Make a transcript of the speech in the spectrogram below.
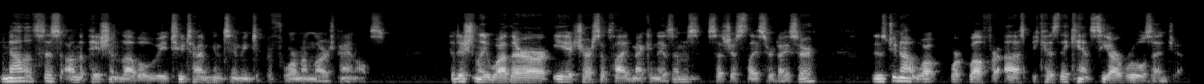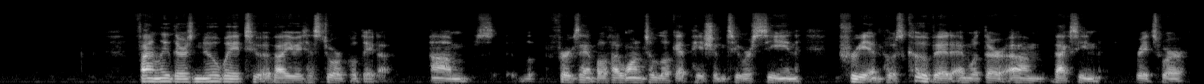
Analysis on the patient level will be too time consuming to perform on large panels. Additionally, while there are EHR supplied mechanisms such as slicer dicer, those do not work well for us because they can't see our rules engine. Finally, there's no way to evaluate historical data. Um, for example, if I wanted to look at patients who were seen pre and post COVID and what their um, vaccine rates were,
